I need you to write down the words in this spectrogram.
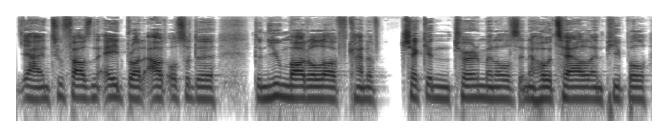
yeah, in 2008 brought out also the the new model of kind of check-in terminals in a hotel and people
